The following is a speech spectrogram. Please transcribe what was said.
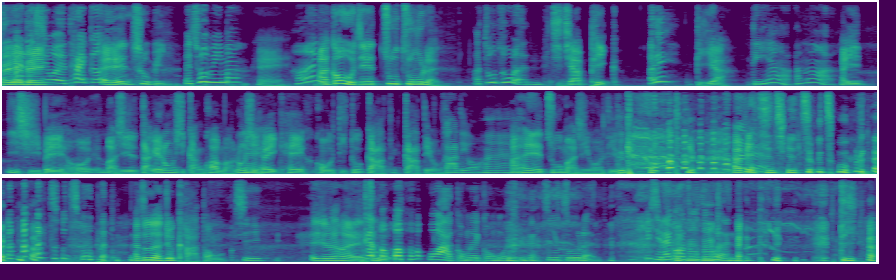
没没没，因为泰哥，哎，出名，哎，出名吗？哎，啊，购物节猪猪人，啊，猪猪人，几只 pig，哎，迪亚，迪亚，安诺啊，啊，一起被和嘛是大家拢是赶快嘛，拢是可以可以和帝都嘎嘎掉嘛，嘎掉，啊，迄个猪嘛是互帝都 嘎掉，啊，变成只猪猪人，猪猪人，啊，猪猪人就卡通，是。我阿公咧讲话，猪猪人，你是咧看猪猪人？迪亚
